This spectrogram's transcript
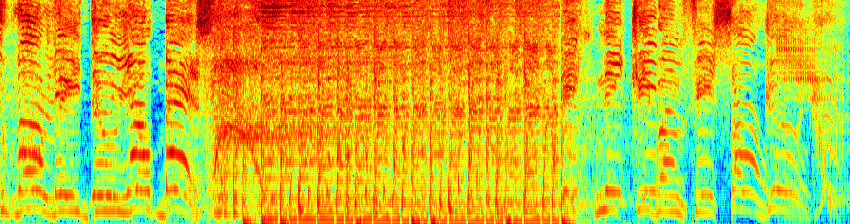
to volley, do your best. Picnic 기분 feel so good.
